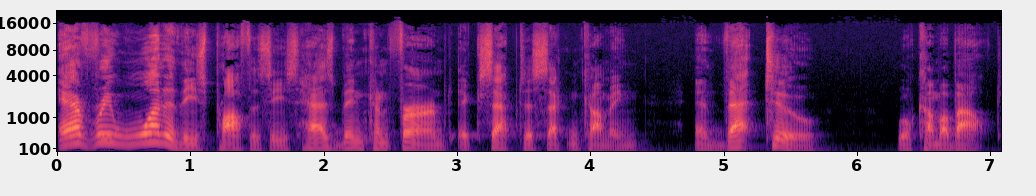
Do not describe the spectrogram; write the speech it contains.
Every one of these prophecies has been confirmed except his second coming, and that too will come about.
